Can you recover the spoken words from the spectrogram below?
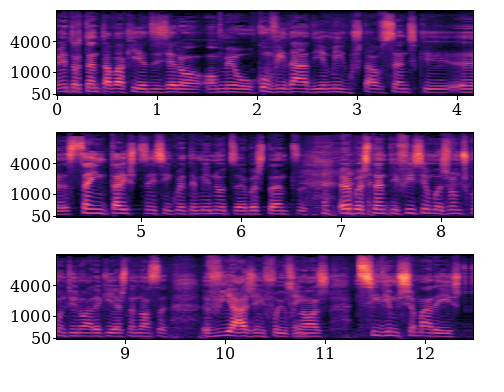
Eu, entretanto, estava aqui a dizer ao, ao meu convidado e amigo Gustavo Santos que uh, 100 textos em 50 minutos é bastante, é bastante difícil, mas vamos continuar aqui esta nossa viagem, foi o Sim. que nós decidimos chamar a isto.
